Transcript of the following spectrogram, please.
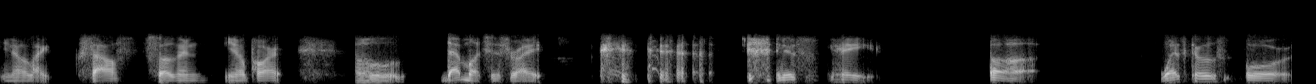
you know, like South, Southern, you know, part. So that much is right. and it's hey, uh, West Coast or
